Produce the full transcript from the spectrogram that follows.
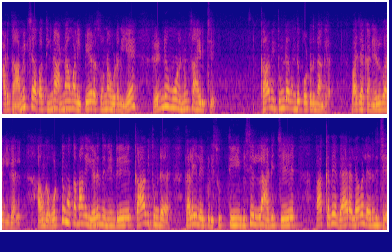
அடுத்து அமித்ஷா பார்த்தீங்கன்னா அண்ணாமலை பேரை சொன்ன உடனே ரெண்டு மூணு நிமிஷம் ஆயிடுச்சு காவி துண்டை வந்து போட்டிருந்தாங்க. பாஜக நிர்வாகிகள். அவங்க ஒட்டுமொத்தமாக எழுந்து நின்று காவி துண்டை தலையில் இப்படி சுற்றி விசில்லாம் அடித்து பார்க்கவே வேற லெவலில் இருந்துச்சு.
